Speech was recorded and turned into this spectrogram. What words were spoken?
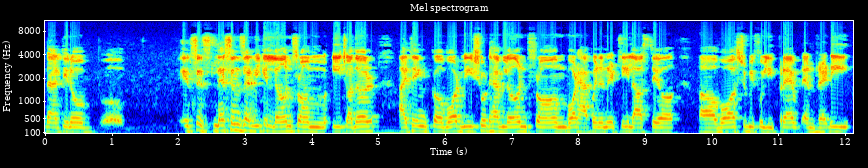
that you know uh, it's, it's lessons that we can learn from each other I think uh, what we should have learned from what happened in Italy last year uh, was to be fully prepped and ready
